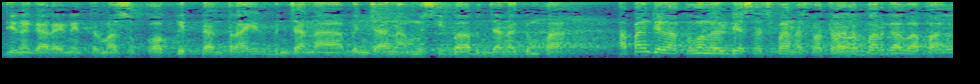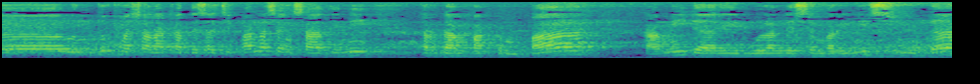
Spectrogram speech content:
di negara ini termasuk COVID dan terakhir bencana bencana musibah bencana gempa. Apa yang dilakukan oleh Desa Cipanas Pak terhadap warga Bapak? Uh, untuk masyarakat Desa Cipanas yang saat ini terdampak gempa, kami dari bulan Desember ini sudah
